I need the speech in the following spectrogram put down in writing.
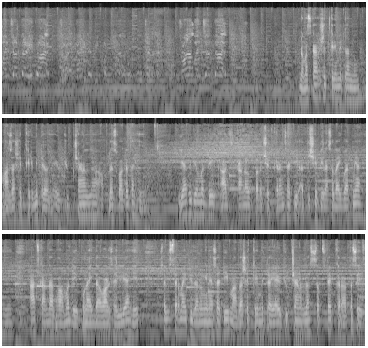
पंच्याहत्तर एक वाढ सोळा पंच्याहत्तर नमस्कार शेतकरी मित्रांनो माझा शेतकरी मित्र या यूट्यूब चॅनलला आपलं स्वागत आहे. या व्हिडिओमध्ये आज कांदा उत्पादक शेतकऱ्यांसाठी अतिशय दिलासादायक बातमी आहे. आज कांदा भावामध्ये पुन्हा एकदा वाढ झालेली आहे. सविस्तर माहिती जाणून घेण्यासाठी माझा शेतकरी मित्र या यूट्यूब चॅनलला सबस्क्राईब करा. तसेच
